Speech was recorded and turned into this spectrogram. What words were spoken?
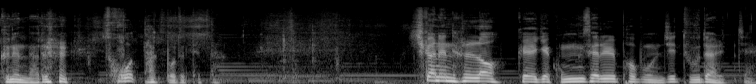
그는 나를 소 닭 보듯 했다. 시간은 흘러 그에게 공세를 퍼부은 지 두 달째.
